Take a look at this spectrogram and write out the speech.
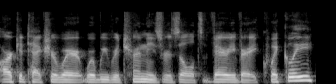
architecture where, where we return these results very, very quickly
